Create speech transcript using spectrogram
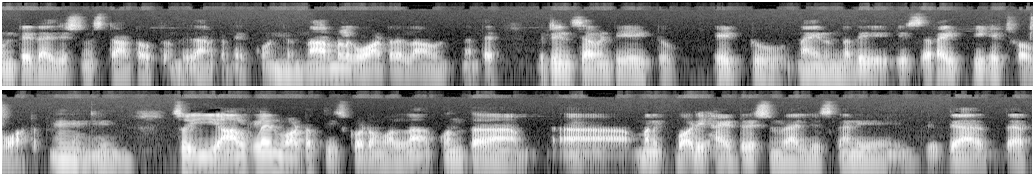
ఉంటే డైజెషన్ స్టార్ట్ అవుతుంది దానికంటే ఎక్కువ ఉంటుంది. నార్మల్గా వాటర్ ఎలా ఉంటుందంటే between seventy eight eight to nine ఉన్నది is right pH for water so ఈ ఆల్కలైన్ వాటర్ తీసుకోవడం వల్ల కొంత మనకి బాడీ హైడ్రేషన్ వాల్యూస్ కానీ they are they are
